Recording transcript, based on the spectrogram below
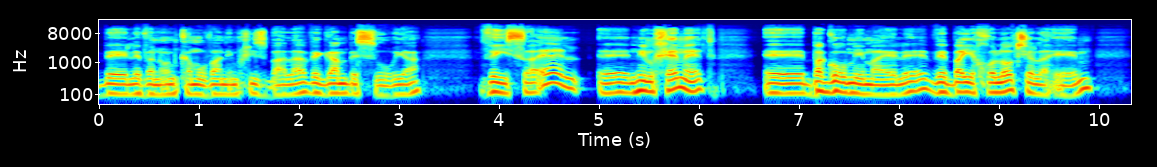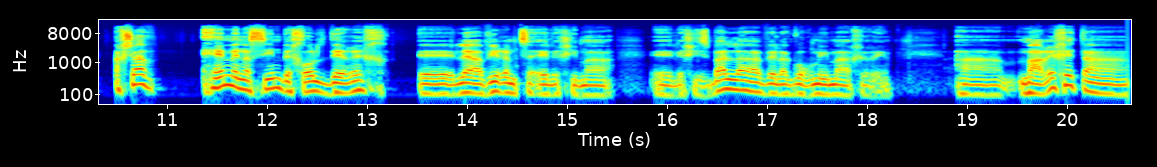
בלבנון כמובן עם חיזבאללה, וגם בסוריה. וישראל נלחמת בגורמים האלה וביכולות שלהם. עכשיו, הם מנסים בכל דרך להעביר אמצעי לחימה לחיזבאללה ולגורמים האחרים. המערכת ה...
